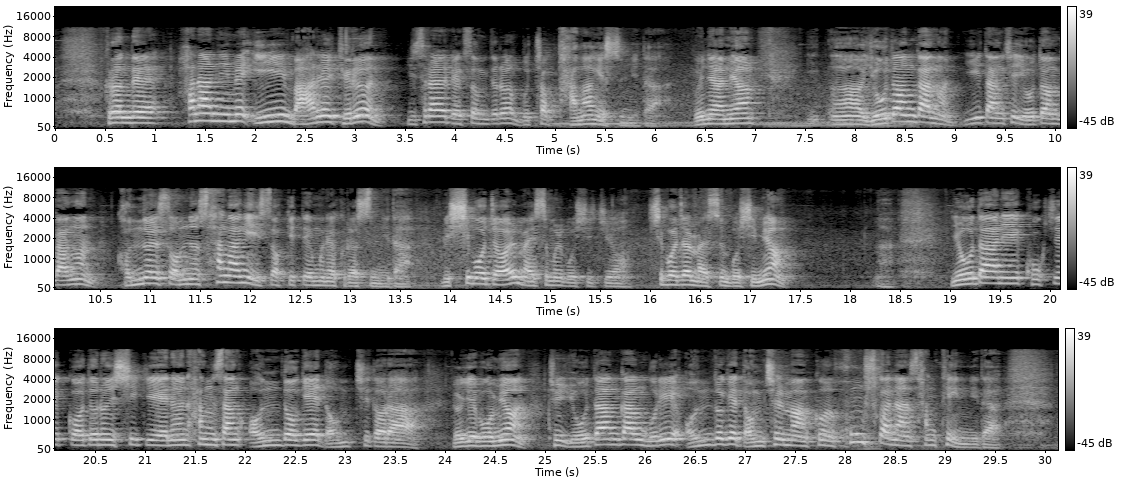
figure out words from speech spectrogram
그런데 하나님의 이 말을 들은 이스라엘 백성들은 무척 당황했습니다. 왜냐하면 어, 요단강은 이 당시 요단강은 건널 수 없는 상황이 있었기 때문에 그렇습니다. 우리 15절 말씀을 보시죠. 15절 말씀 보시면 아, 요단이 곡식 거두는 시기에는 항상 언덕에 넘치더라. 여기 보면 지금 요단강 물이 언덕에 넘칠 만큼 홍수가 난 상태입니다.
